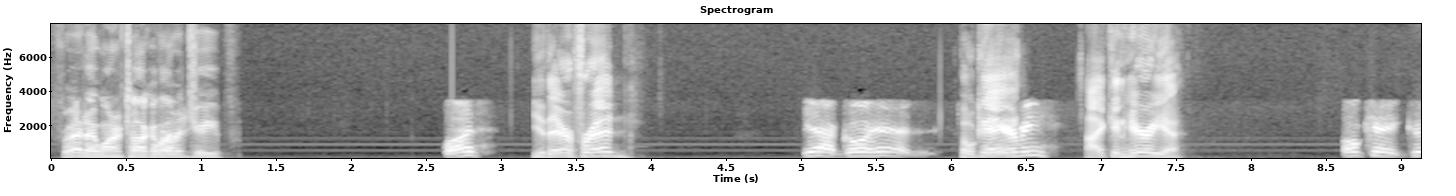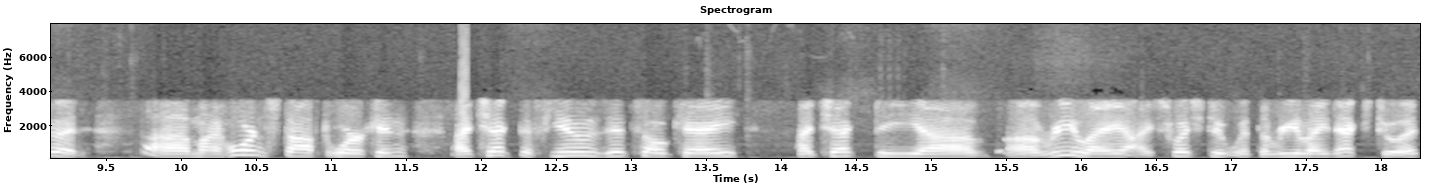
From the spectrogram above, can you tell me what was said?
Fred, I want to talk about a Jeep. What? You there, Fred? Yeah, go ahead. Okay. You hear me? I can hear you. Okay, good. Uh, my horn stopped working. I checked the fuse; it's okay. I checked the uh, uh, relay. I switched it with the relay next to it,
